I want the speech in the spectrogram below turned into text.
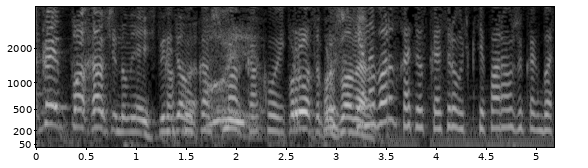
Такая похабщина у меня есть Какой переделана. кошмар Ой, какой. Просто про Ой, слона. Я наоборот хотела сказать, Ромочка, тебе пора уже как бы,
